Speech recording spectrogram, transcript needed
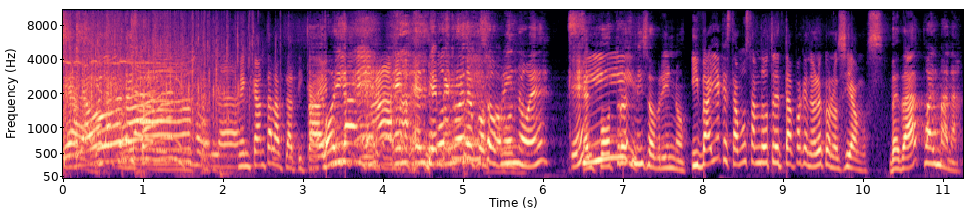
Hola, hola. Me encanta la plática. ¿eh? Oiga, el, el, el potro es mi por favor. sobrino, ¿eh? El Sí. potro es mi sobrino. Y vaya que estamos dando otra etapa que no le conocíamos. ¿Verdad? ¿Cuál, mana?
